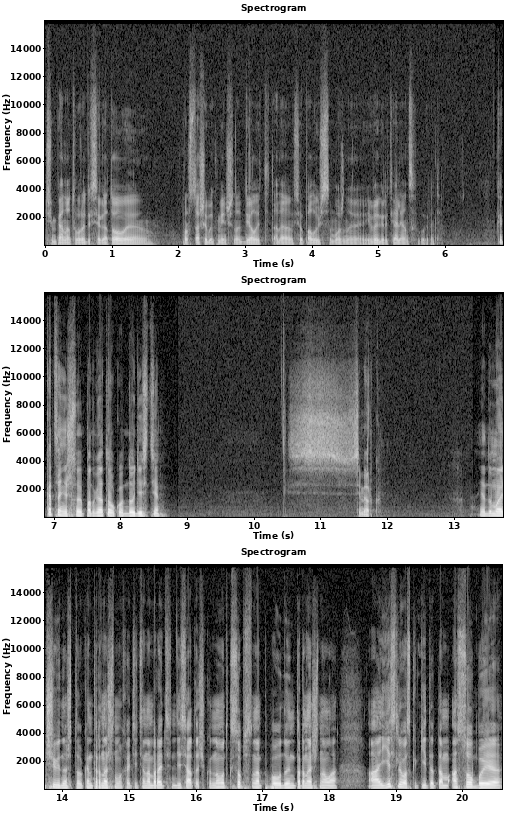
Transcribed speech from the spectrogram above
чемпионату вроде все готовы. Просто ошибок меньше надо делать, тогда все получится, можно и выиграть, и альянсов выиграть. Как оценишь свою подготовку до 10? Семерка. Я думаю, очевидно, что к International хотите набрать десяточку. Ну вот, собственно, по поводу International. А есть ли у вас какие-то там особые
